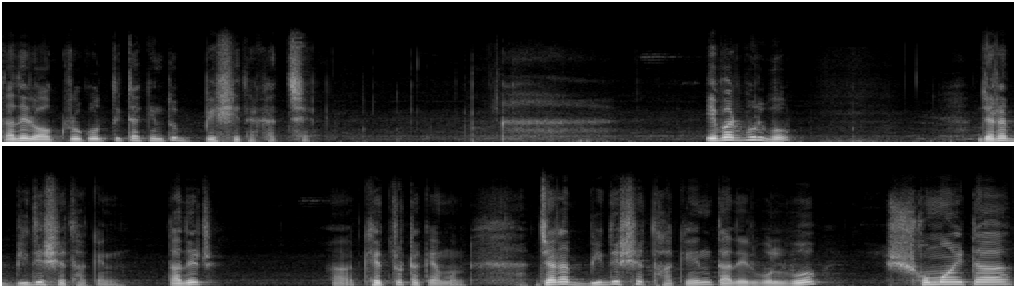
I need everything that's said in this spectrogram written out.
তাদের অগ্রগতিটা কিন্তু বেশি দেখাচ্ছে। এবার বলব, যারা বিদেশে থাকেন, তাদের ক্ষেত্রটা কেমন? যারা বিদেশে থাকেন, তাদের বলব, সময়টা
